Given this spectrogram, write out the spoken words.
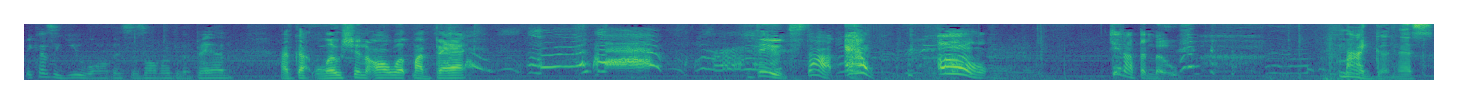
Because of you, all this is all over the bed. I've got lotion all up my back. Dude, stop! Ow! Oh! Get up and move. My goodness.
